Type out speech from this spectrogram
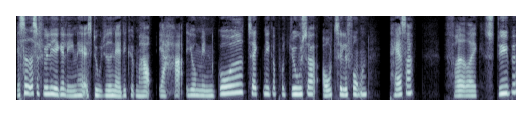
Jeg sidder selvfølgelig ikke alene her i studiet i Nat i København. Jeg har jo min gode tekniker, producer og telefon passer, Frederik Stybe.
